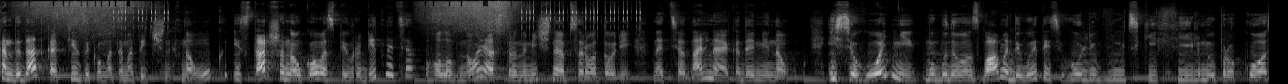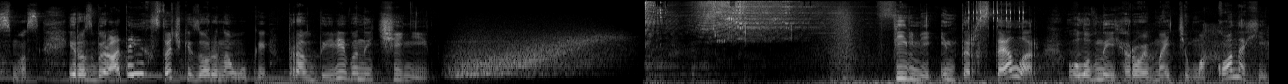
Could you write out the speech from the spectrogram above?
кандидатка фізико-математичних наук і старша наукова співробітниця головної астрономічної обсерваторії Національної академії наук. І сьогодні ми будемо з вами дивитись голівудські фільми про космос і розбирати їх з точки зору науки, правдиві вони чи ні. Фільмі Інтерстеллар головний герой Меттю МакКонахі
